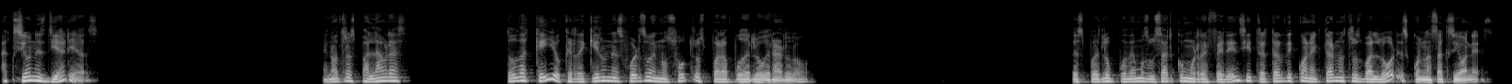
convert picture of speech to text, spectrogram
acciones diarias. En otras palabras, todo aquello que requiere un esfuerzo de nosotros para poder lograrlo. Después lo podemos usar como referencia y tratar de conectar nuestros valores con las acciones.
